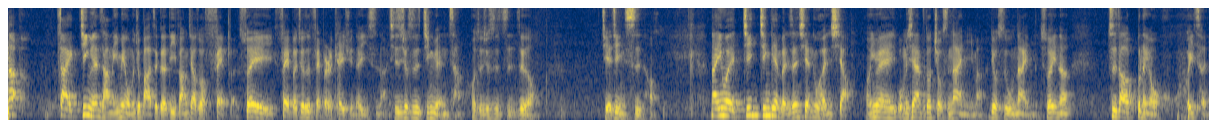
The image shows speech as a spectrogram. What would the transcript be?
那在晶圆厂里面，我们就把这个地方叫做 fab，所以 fab 就是 fabrication 的意思啊，其实就是晶圆厂或者就是指这种洁净室哈。那因为晶晶片本身线路很小哦，因为我们现在不都九十纳米嘛，六十五纳米，所以呢制造不能有灰尘。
